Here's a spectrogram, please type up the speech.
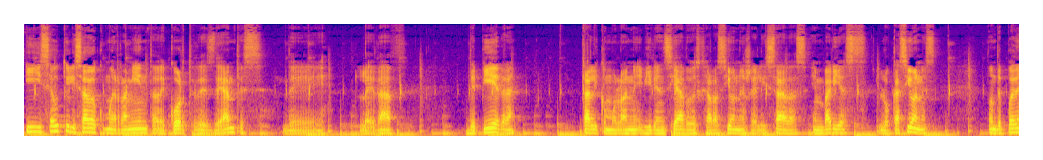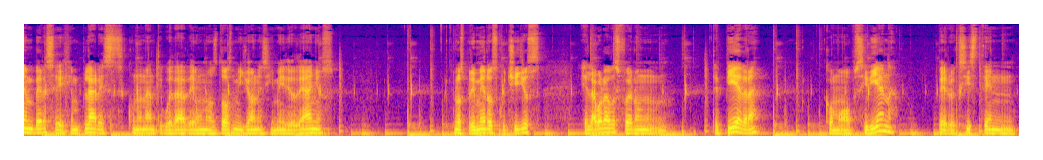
y se ha utilizado como herramienta de corte desde antes de la edad de piedra, tal y como lo han evidenciado excavaciones realizadas en varias locaciones, donde pueden verse ejemplares con una antigüedad de unos 2 millones y medio de años. Los primeros cuchillos elaborados fueron de piedra como obsidiana, pero existen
